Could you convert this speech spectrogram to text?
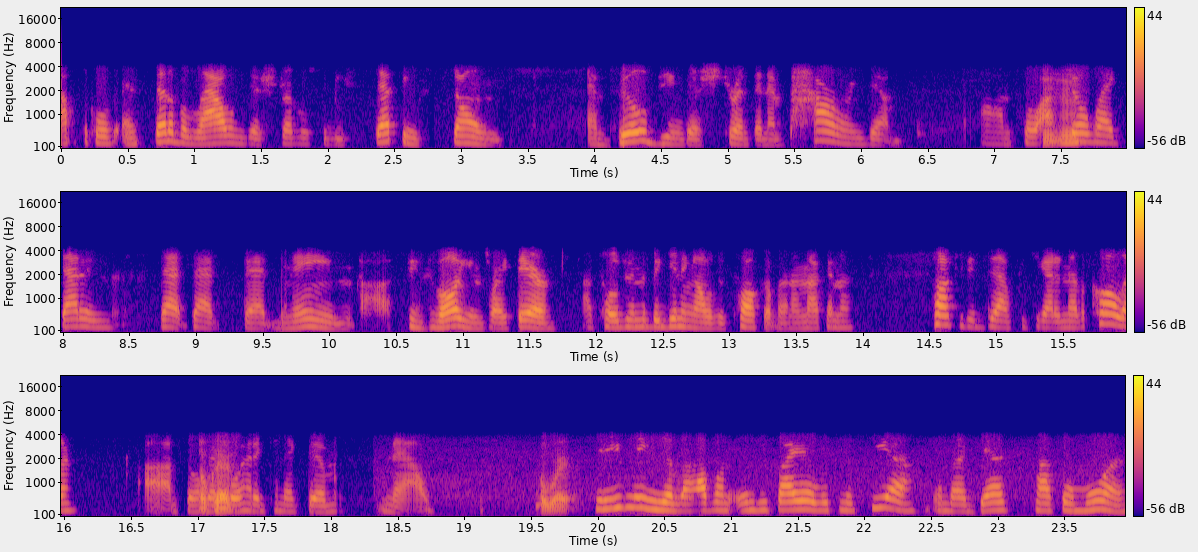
obstacles instead of allowing their struggles to be stepping stones and building their strength and empowering them. Um, so mm-hmm. I feel like that is that that that name uh, speaks volumes right there. I told you in the beginning I was a talker, but I'm not gonna talk you to death because you got another caller. Um, so I'm okay. gonna go ahead and connect them now. All right. Good evening. You're live on Indie Fire with Nakia and our guest Causso Moore.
